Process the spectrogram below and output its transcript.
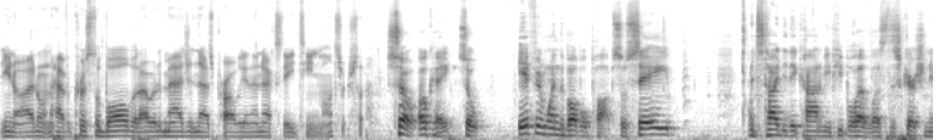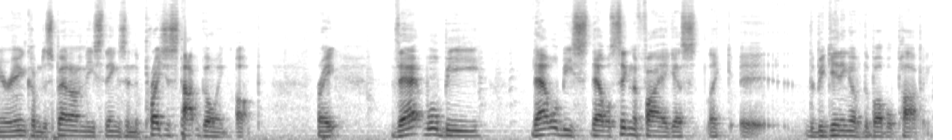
you know I don't have a crystal ball, but I would imagine that's probably in the next eighteen months or so. So, okay. So, if and when the bubble pops, so say it's tied to the economy, people have less discretionary income to spend on these things, and the prices stop going up, right? That will be that will be that will signify, I guess, like uh, the beginning of the bubble popping.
